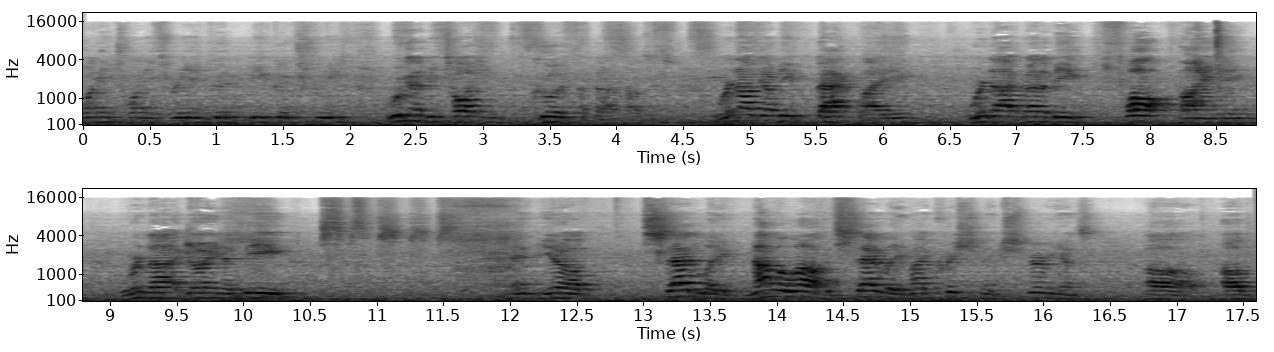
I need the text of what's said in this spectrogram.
2023 and good, be good trees. We're going to be talking good about others. We're not going to be backbiting. We're not going to be fault finding. We're not going to be, and you know, sadly, not a lot, but sadly, my Christian experience uh, of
